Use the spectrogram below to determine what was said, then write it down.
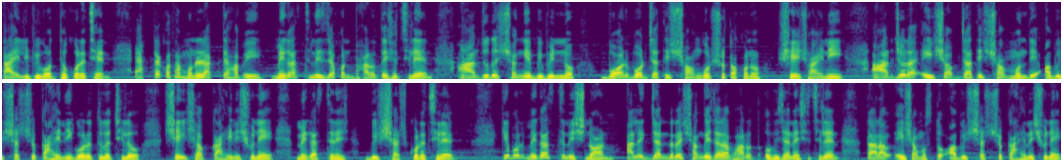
তাই লিপিবদ্ধ করেছেন। একটা কথা মনে রাখতে হবে, মেগাস্থিনিস যখন ভারতে এসেছিলেন, আর্যদের সঙ্গে বিভিন্ন বর্বর জাতির সংঘর্ষ তখনও শেষ হয়নি। আর্যরা এইসব জাতির সম্বন্ধে অবিশ্বাস্য কাহিনী গড়ে তুলেছিল। সেই সব কাহিনী শুনে মেগাস্থিনিস বিশ্বাস করেছিলেন। কেবল মেগাস্থিনিস নন, আলেকজান্ডারের সঙ্গে যারা ভারত অভিযানে এসেছিলেন, তারাও এই সমস্ত অবিশ্বাস্য কাহিনী শুনে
